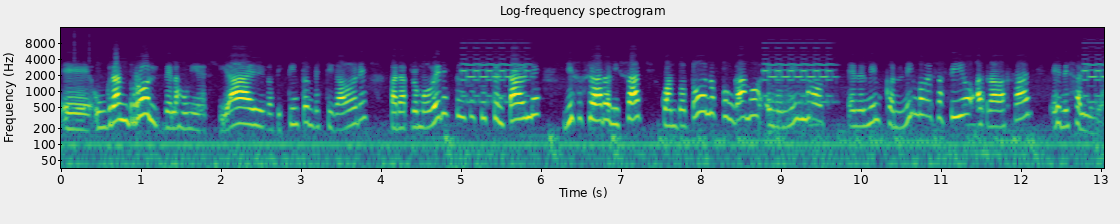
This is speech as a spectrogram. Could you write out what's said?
eh, un gran rol de las universidades, de los distintos investigadores para promover este uso sustentable y eso se va a realizar cuando todos nos pongamos en el mismo, en el mismo, con el mismo desafío a trabajar en esa línea.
